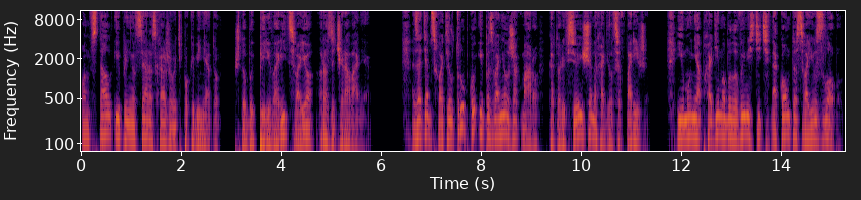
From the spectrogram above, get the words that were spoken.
Он встал и принялся расхаживать по кабинету, чтобы переварить свое разочарование. Затем схватил трубку и позвонил Жакмару, который все еще находился в Париже. Ему необходимо было выместить на ком-то свою злобу.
